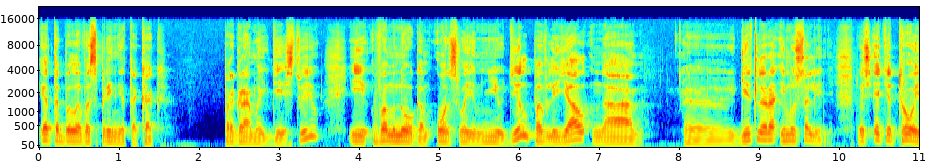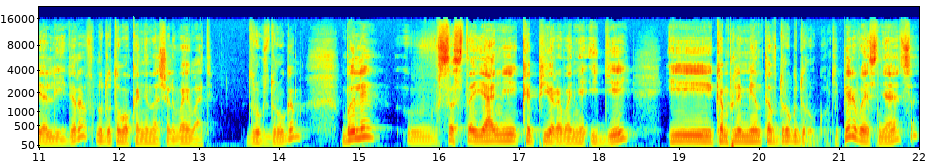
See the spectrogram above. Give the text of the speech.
это было воспринято как программа к действию, и во многом он своим New Deal повлиял на Гитлера и Муссолини. То есть эти трое лидеров, ну до того, как они начали воевать друг с другом, были в состоянии копирования идей и комплиментов друг другу. Теперь выясняется,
